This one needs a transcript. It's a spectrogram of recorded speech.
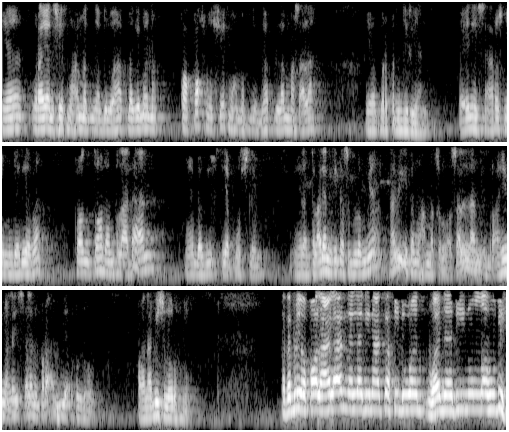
ya uraian Syekh Muhammad bin Abdul Wahab bagaimana kokohnya Syekh Muhammad bin Abdul Wahab dalam masalah ya berpendirian. Nah, ini seharusnya menjadi apa? Contoh dan teladan ya bagi setiap muslim. Ya, dan teladan kita sebelumnya Nabi kita Muhammad sallallahu alaihi wasallam, Ibrahim alaihissalam, para anbiya kulluhum. Para nabi seluruhnya. Kata beliau, qala ala anna alladhi na'taqidu wa nadinu Allah bih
